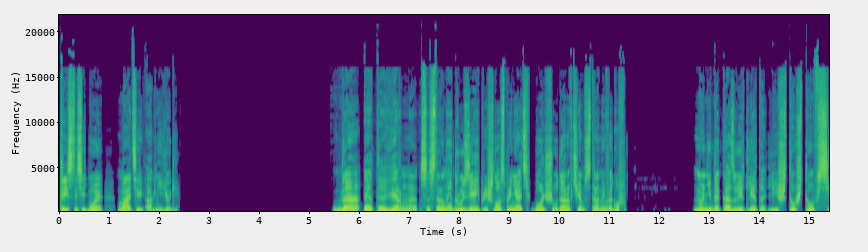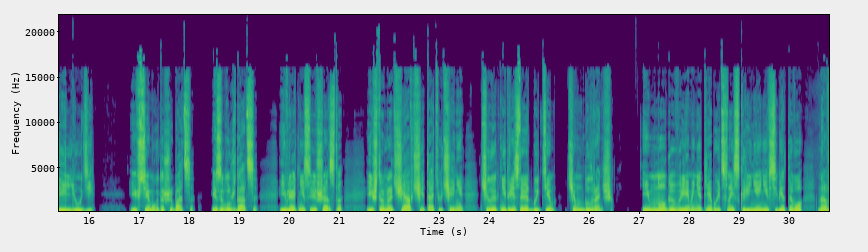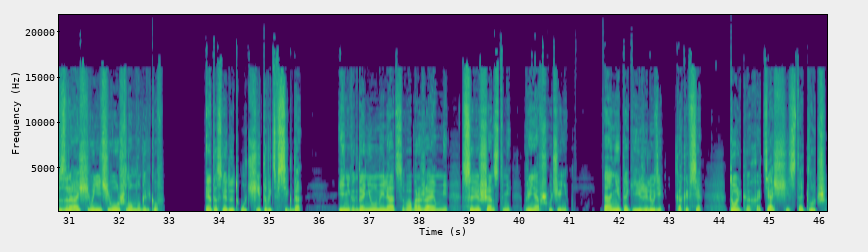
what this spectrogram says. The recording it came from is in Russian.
307. Матерь Агни-йоги. Да, это верно, со стороны друзей пришлось принять больше ударов, чем со стороны врагов. Но не доказывает ли это лишь то, что все люди и все могут ошибаться и заблуждаться, и являть несовершенство, и что, начав читать учение, человек не перестает быть тем, чем он был раньше и много времени требуется на искоренение в себе того, на взращивание чего ушло много веков. Это следует учитывать всегда и никогда не умиляться воображаемыми совершенствами принявших учение. Они такие же люди, как и все, только хотящие стать лучше.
